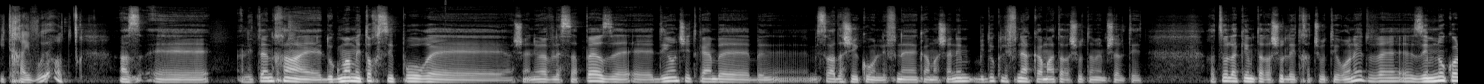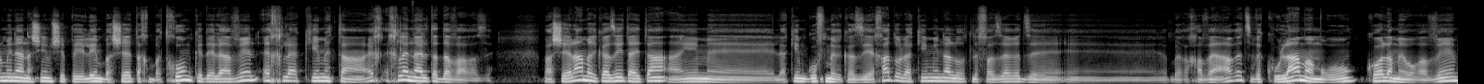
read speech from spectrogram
ההתחייבויות? אז אה, אני אתן לך אה, דוגמה מתוך סיפור אה, שאני אוהב לספר, זה אה, דיון שהתקיים במשרד השיכון לפני כמה שנים, בדיוק לפני הקמת הרשות הממשלתית. רצו להקים את הרשות להתחדשות עירונית וזימנו כל מיני אנשים שפעילים בשטח בתחום כדי להבין איך להקים את ה... איך, איך לנהל את הדבר הזה. והשאלה המרכזית הייתה, האם אה, להקים גוף מרכזי אחד או להקים מנהלות, לפזר את זה אה, ברחבי הארץ, וכולם אמרו, כל המעורבים,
